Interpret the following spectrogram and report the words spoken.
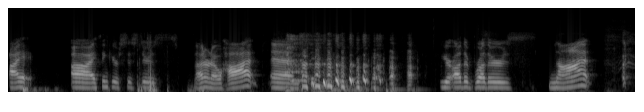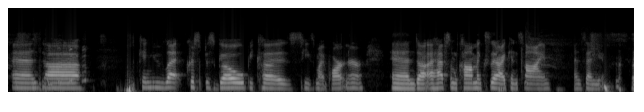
I, I think your sister's, I don't know, hot, and your other brother's not, and uh, can you let Crispus go because he's my partner, and uh, I have some comics there I can sign and send you.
